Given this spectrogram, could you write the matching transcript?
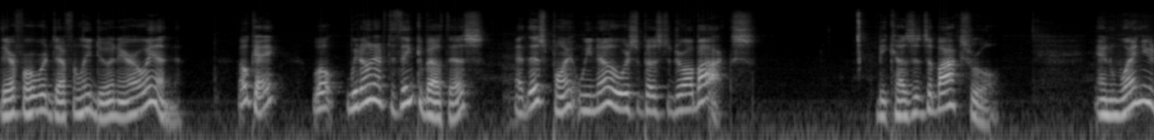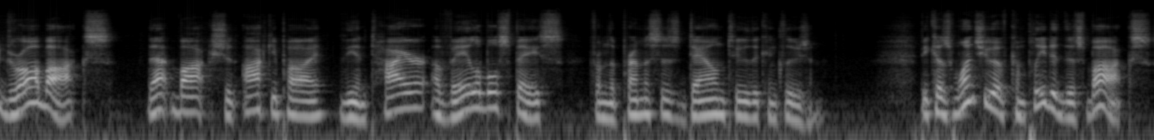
therefore we're definitely doing arrow in. Okay, well, we don't have to think about this. At this point, we know we're supposed to draw a box because it's a box rule. And when you draw a box, that box should occupy the entire available space from the premises down to the conclusion. Because once you have completed this box,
